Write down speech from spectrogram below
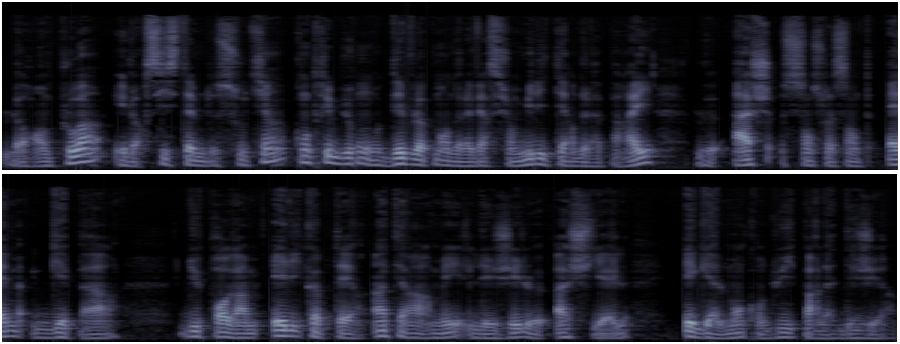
Leur emploi et leur système de soutien contribueront au développement de la version militaire de l'appareil, le H-160M Guépard, du programme hélicoptère interarmé léger, le HIL, également conduit par la DGA.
